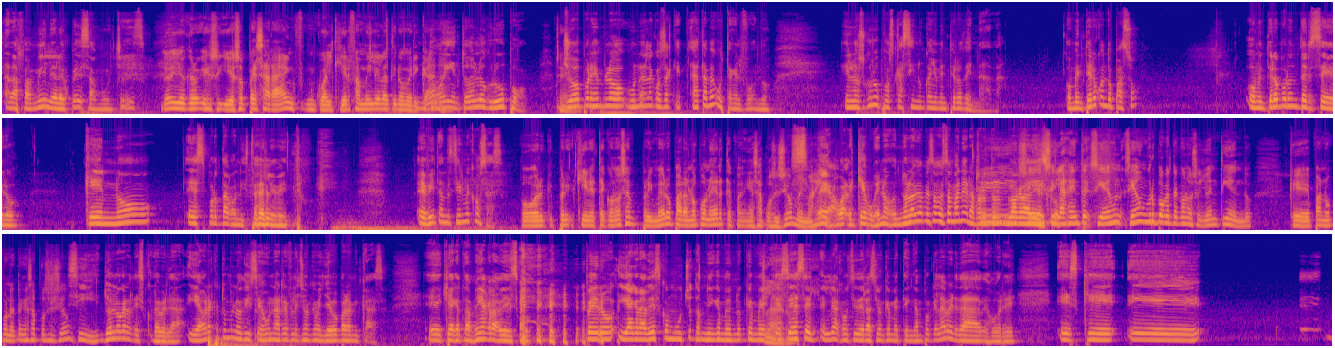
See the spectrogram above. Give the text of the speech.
A la familia le pesa mucho eso. No, yo creo que eso, y eso pesará en cualquier familia latinoamericana. No, y en todos los grupos. Yo, por ejemplo, una de las cosas que hasta me gusta en el fondo, en los grupos casi nunca yo me entero de nada. O me entero cuando pasó, o me entero por un tercero que no es protagonista del evento, evitan decirme cosas. Por quienes te conocen primero para no ponerte en esa posición, me imagino. Eh, qué bueno, no lo había pensado de esa manera, pero lo agradezco. Sí, sí, la gente, si es, un, si es un grupo que te conoce, yo entiendo que para no ponerte en esa posición. Sí, yo lo agradezco, la verdad. Y ahora que tú me lo dices, es una reflexión que me llevo para mi casa. Eh, que también agradezco. Pero, y agradezco mucho también que, me, que, me, sea la consideración que me tengan, porque la verdad, Jorge, es que eh,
